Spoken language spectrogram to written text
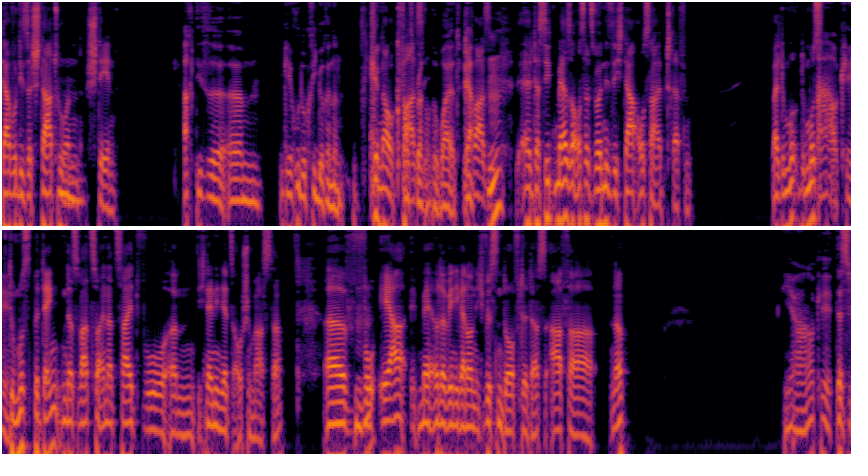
Da, wo diese Statuen Hm. stehen. Ach, diese ähm, Gerudo-Kriegerinnen Genau, aus quasi. Breath of the Wild. Quasi. Hm? Äh, das sieht mehr so aus, als würden die sich da außerhalb treffen. Weil du, du musst, Ah, okay. du musst bedenken, das war zu einer Zeit, wo, ähm, ich nenne ihn jetzt Ocean Master, äh, Mhm. wo er mehr oder weniger noch nicht wissen durfte, dass Arthur, ne? Ja, okay. Das,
